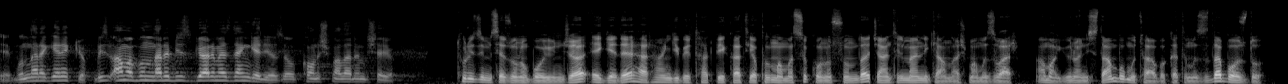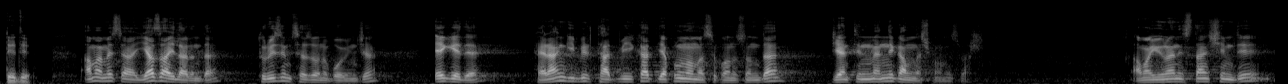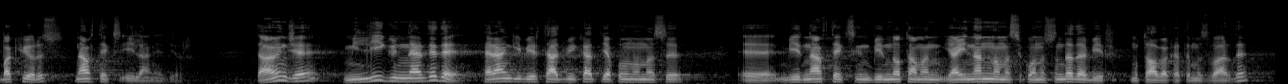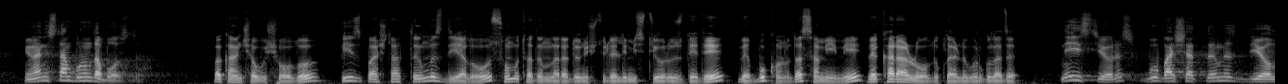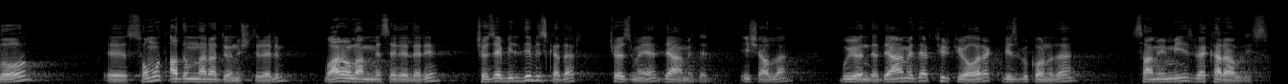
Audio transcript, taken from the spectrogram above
Ee, bunlara gerek yok. Biz ama bunları biz görmezden geliyoruz. O konuşmaların bir şey yok. Turizm sezonu boyunca Ege'de herhangi bir tatbikat yapılmaması konusunda centilmenlik anlaşmamız var. Ama Yunanistan bu mutabakatımızı da bozdu, dedi. Ama mesela yaz aylarında turizm sezonu boyunca Ege'de herhangi bir tatbikat yapılmaması konusunda centilmenlik anlaşmamız var. Ama Yunanistan şimdi bakıyoruz Navtex ilan ediyor. Daha önce milli günlerde de herhangi bir tatbikat yapılmaması, bir Navtex'in, bir notamın yayınlanmaması konusunda da bir mutabakatımız vardı. Yunanistan bunu da bozdu. Bakan Çavuşoğlu, biz başlattığımız diyaloğu somut adımlara dönüştürelim istiyoruz dedi ve bu konuda samimi ve kararlı olduklarını vurguladı. Ne istiyoruz? Bu başlattığımız diyaloğu e, somut adımlara dönüştürelim. Var olan meseleleri çözebildiğimiz kadar çözmeye devam edelim. İnşallah bu yönde devam eder. Türkiye olarak biz bu konuda samimiyiz ve kararlıyız.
